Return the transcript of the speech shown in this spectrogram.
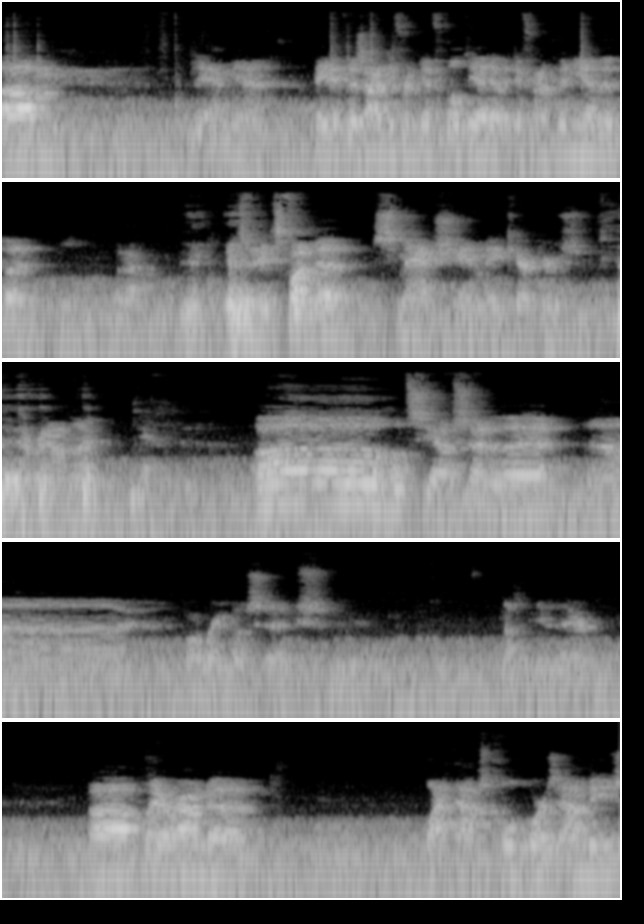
Um, yeah, I mean, uh, maybe if there's on a different difficulty, I'd have a different opinion of it, but whatever. It's, it's fun to smash anime characters every now and then. Uh, let's see, outside of that, uh, more Rainbow Six. Nothing new there. Uh, played around uh, Black Ops Cold War Zombies.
